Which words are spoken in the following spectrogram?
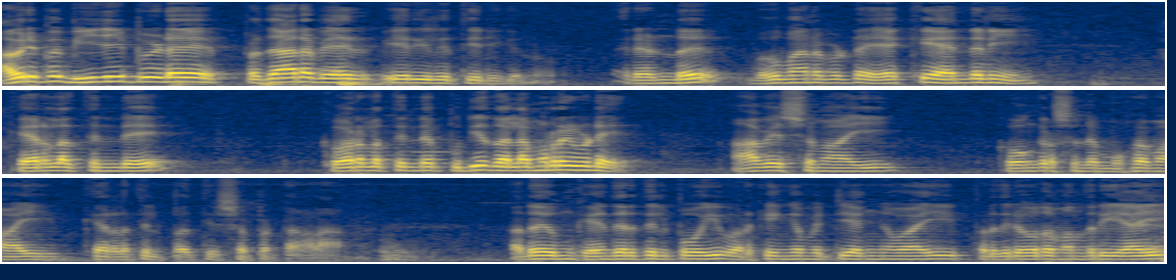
അവരിപ്പോൾ ബി ജെ പിയുടെ പ്രചാര വേദിയിലെത്തിയിരിക്കുന്നു രണ്ട് ബഹുമാനപ്പെട്ട എ കെ ആന്റണി കേരളത്തിന്റെ കേരളത്തിന്റെ പുതിയ തലമുറയുടെ ആവേശമായി കോൺഗ്രസിന്റെ മുഖമായി കേരളത്തിൽ പ്രത്യക്ഷപ്പെട്ട ആളാണ്. അദ്ദേഹം കേന്ദ്രത്തിൽ പോയി വർക്കിംഗ് കമ്മിറ്റി അംഗമായി പ്രതിരോധ മന്ത്രിയായി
